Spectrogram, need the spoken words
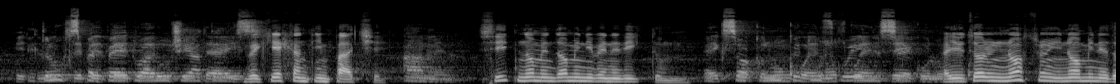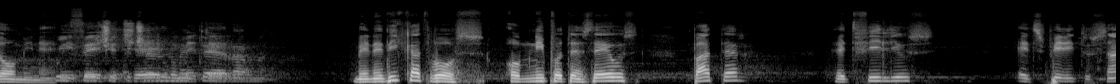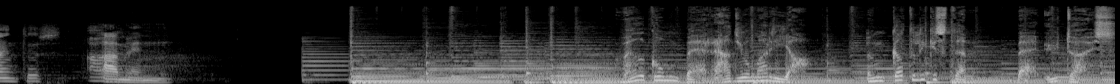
et lux perpetua lucia Teis. Requiescant in pace. Amen. Sit nomen Domini benedictum. Ex hoc nunc et usque in seculum. Aiutorium nostrum in nomine Domine. Qui fecit celum et terram. Benedicat vos, omnipotens Deus, Pater, et Filius, et Spiritus Sanctus. Amen. Amen. Welkom bij Radio Maria, een katholieke stem bij u thuis.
